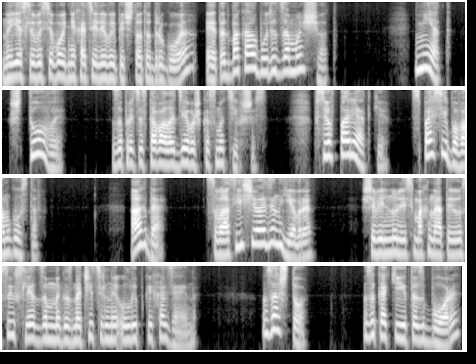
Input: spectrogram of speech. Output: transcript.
Но если вы сегодня хотели выпить что-то другое, этот бокал будет за мой счет. «Нет, что вы!» — запротестовала девушка, смутившись. Все в порядке. Спасибо вам, Густав». «Ах да, с вас еще один евро», — шевельнулись мохнатые усы вслед за многозначительной улыбкой хозяина. «За что?» За какие-то сборы?»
